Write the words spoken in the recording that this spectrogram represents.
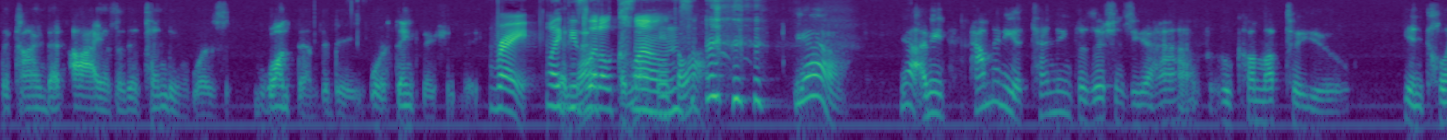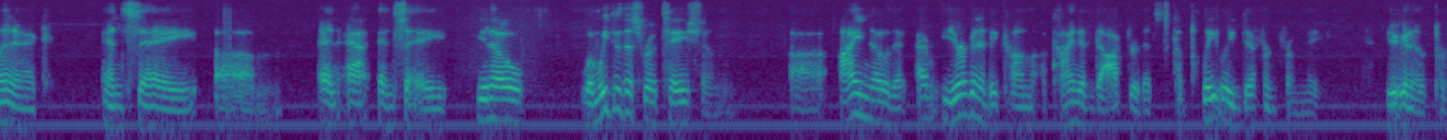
the kind that I, as an attending, was want them to be or think they should be. Right, like and these that, little clones. yeah, yeah. I mean, how many attending physicians do you have who come up to you in clinic and say um, and and say, you know, when we do this rotation, uh, I know that you're going to become a kind of doctor that's completely different from me. You're going to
